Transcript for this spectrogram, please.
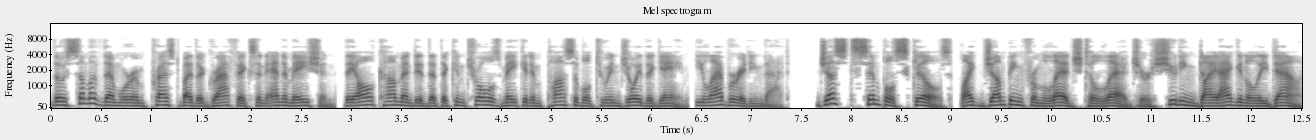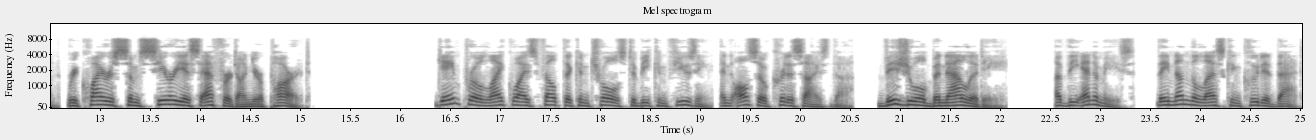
Though some of them were impressed by the graphics and animation, they all commented that the controls make it impossible to enjoy the game, elaborating that, "...just simple skills, like jumping from ledge to ledge or shooting diagonally down, requires some serious effort on your part." GamePro likewise felt the controls to be confusing, and also criticized the "...visual banality," of the enemies. They nonetheless concluded that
